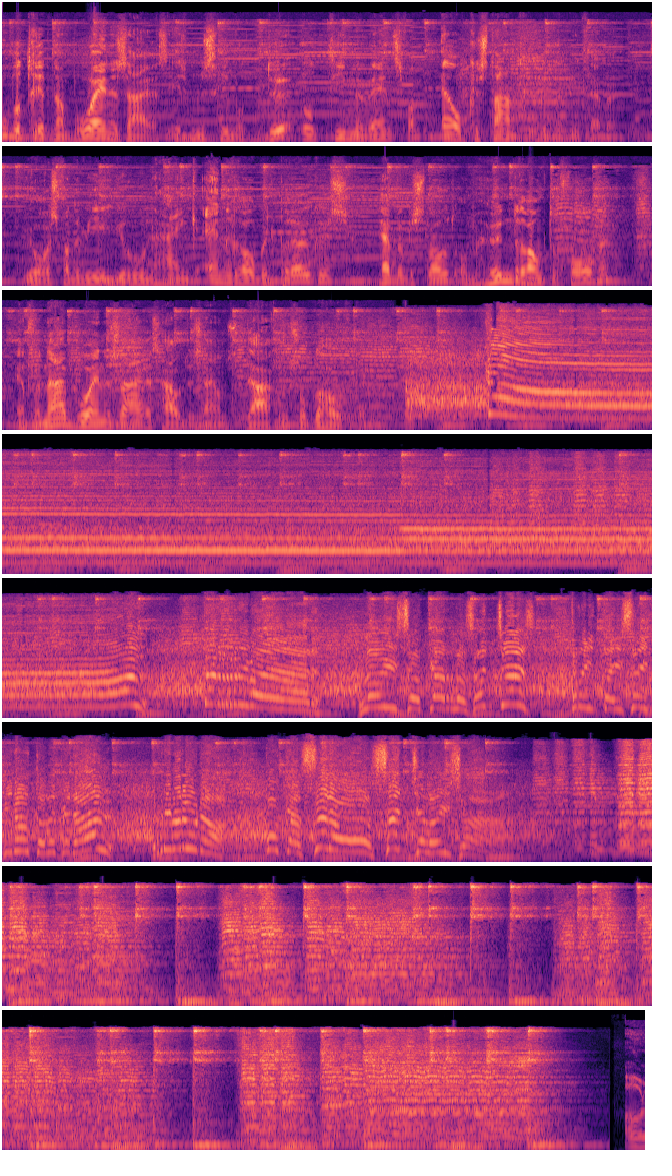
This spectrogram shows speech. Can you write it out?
voetbaltrip naar Buenos Aires is misschien wel de ultieme wens van elke staantribune-liefhebber. Joris van der Wier, Jeroen Heink en Robert Breukers hebben besloten om hun droom te volgen. En vanuit Buenos Aires houden zij ons dagelijks op de hoogte. Hizo Carlos Sánchez. 36 minutos de penal. River 1. Boca 0. Sánchez lo.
